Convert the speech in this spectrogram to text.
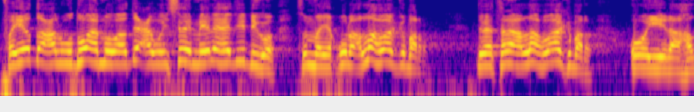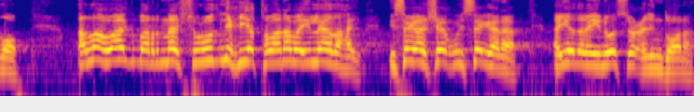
fa yadaca alwuduu'a mawaadica weysada meelaheedii dhigo uma yaquulu allahu akbar. Dabeetana allahu akbar oo yidhaahdo. Allahu akbarna shuruud lix iyo tobana bay leedahay. Isagaa sheekhu isagana iyadana inoo soo celin doona.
